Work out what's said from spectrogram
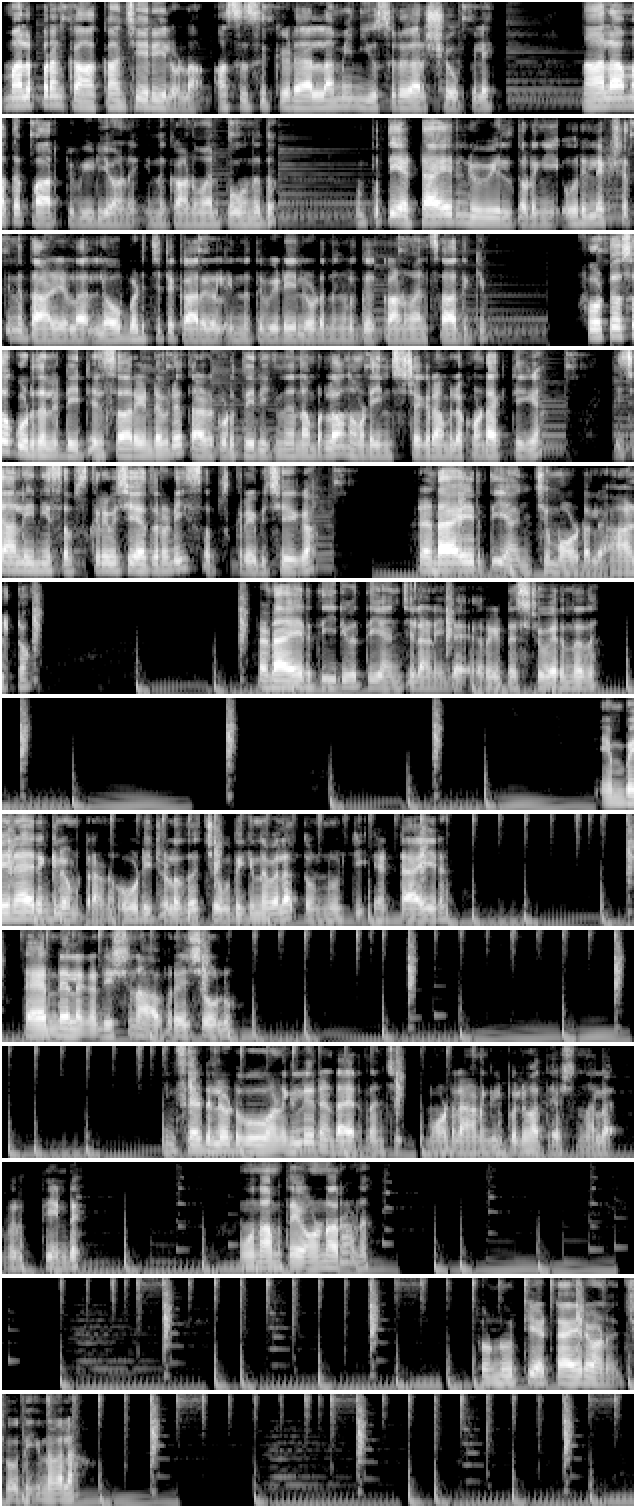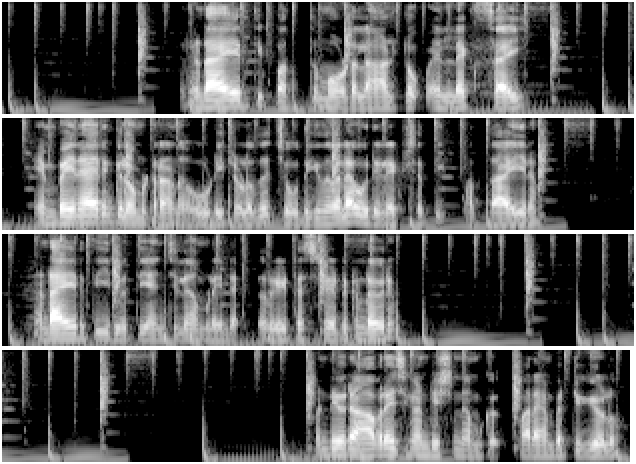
മലപ്പുറം കാക്കാഞ്ചേരിയിലുള്ള അസുസുക്കിയുടെ Al Ameen used car ഷോപ്പിലെ നാലാമത്തെ പാർട്ട് വീഡിയോ ആണ് ഇന്ന് കാണുവാൻ പോകുന്നത്. മുപ്പത്തി എട്ടായിരം രൂപയിൽ തുടങ്ങി ഒരു ലക്ഷത്തിന് താഴെയുള്ള ലോ ബഡ്ജറ്റ് കാറുകൾ ഇന്നത്തെ വീഡിയോയിലൂടെ നിങ്ങൾക്ക് കാണുവാൻ സാധിക്കും. ഫോട്ടോസോ കൂടുതൽ ഡീറ്റെയിൽസോ അറിയേണ്ടവർ താഴെ കൊടുത്തിരിക്കുന്ന നമ്പറിലോ നമ്മുടെ ഇൻസ്റ്റാഗ്രാമിലോ കോൺടാക്റ്റ് ചെയ്യുക. ഈ ചാനൽ ഇനി സബ്സ്ക്രൈബ് ചെയ്യാത്തവരുണ്ടെങ്കിൽ സബ്സ്ക്രൈബ് ചെയ്യുക. രണ്ടായിരത്തി അഞ്ച് മോഡൽ ആൾട്ടോ. രണ്ടായിരത്തി ഇരുപത്തി അഞ്ചിലാണ് ഇതിന്റെ റീടെസ്റ്റ് വരുന്നത്. എൺപതിനായിരം കിലോമീറ്ററാണ് ഓടിയിട്ടുള്ളത്. ചോദിക്കുന്ന വില തൊണ്ണൂറ്റി എട്ടായിരം ടയറിന്റെ എല്ലാം കണ്ടീഷൻ ആവറേജ് ഉള്ളൂ. ഇൻസൈഡിലോട്ട് പോവുകയാണെങ്കിൽ രണ്ടായിരത്തഞ്ച് മോഡലാണെങ്കിൽ പോലും അത്യാവശ്യം നല്ല വൃത്തിയുണ്ട്. മൂന്നാമത്തെ ഓണറാണ് തൊണ്ണൂറ്റി എട്ടായിരമാണ് ചോദിക്കുന്ന വില രണ്ടായിരത്തി പത്ത് model Alto L X I എൺപതിനായിരം കിലോമീറ്ററാണ് ഓടിയിട്ടുള്ളത്. ചോദിക്കുന്ന വില ഒരു ലക്ഷത്തി പത്തായിരം. രണ്ടായിരത്തി ഇരുപത്തി അഞ്ചിൽ നമ്മളിതിന്റെ റീടെസ്റ്റ് എടുക്കേണ്ടി വരും വണ്ടി ഒരു ആവറേജ് കണ്ടീഷൻ നമുക്ക് പറയാൻ പറ്റുകയുള്ളൂ.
